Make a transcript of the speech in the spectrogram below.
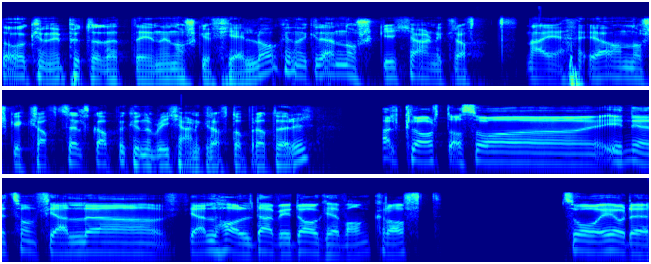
så kunne vi putte dette inn i norske fjell òg, kunne vi ikke det? Norske kjernekraft... Nei, ja, norske kraftselskaper kunne bli kjernekraftoperatører? Helt klart. altså Inni et sånn fjell, fjellhall der vi i dag har vannkraft, så er jo det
